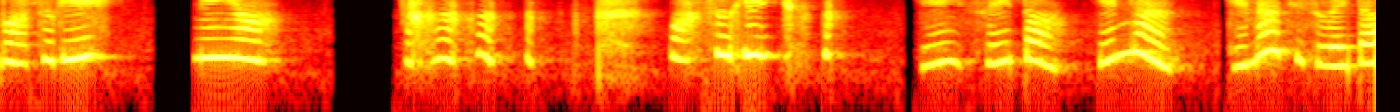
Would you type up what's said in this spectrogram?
வாசுகி நீயா? வாசுகி. ஏய் ஸ்வேதா என்ன? என்னாச்சு ஸ்வேதா?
